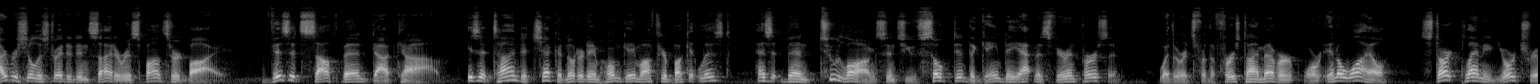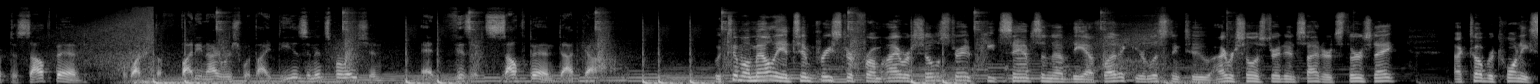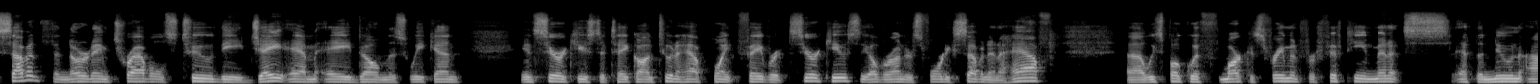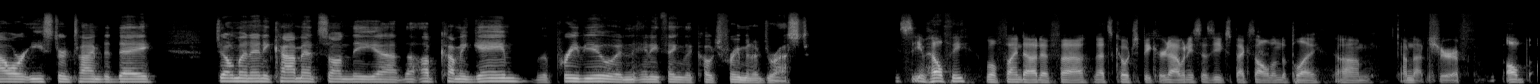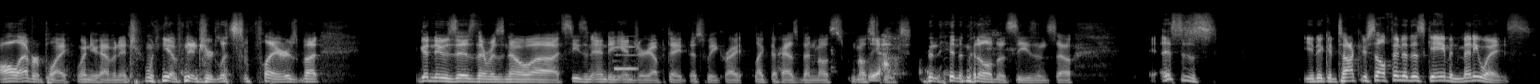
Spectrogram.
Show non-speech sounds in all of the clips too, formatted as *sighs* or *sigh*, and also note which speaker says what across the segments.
Speaker 1: Irish Illustrated Insider is sponsored by Visit Southbend.com. Is it time to check a Notre Dame home game off your bucket list? Has it been too long since you've soaked in the game day atmosphere in person? Whether it's for the first time ever or in a while, start planning your trip to South Bend to watch the Fighting Irish with ideas and inspiration at visitsouthbend.com.
Speaker 2: With Tim O'Malley and Tim Prister from Irish Illustrated, Pete Sampson of The Athletic, you're listening to Irish Illustrated Insider. It's Thursday, October 27th, and Notre Dame travels to the JMA Dome this weekend in Syracuse to take on two and a half point favorite Syracuse. The over under is 47 and a half. Uh, we spoke with Marcus Freeman for 15 minutes at the noon hour Eastern time today. Gentlemen, any comments on the uh, the upcoming game, the preview, and anything that Coach Freeman addressed?
Speaker 3: You seem healthy. We'll find out if uh, that's Coach Speaker now when he says he expects all of them to play. Um, I'm not sure if I'll, I'll ever play when you have an *laughs* when you have an injured list of players. But good news is there was no uh, season-ending injury update this week, right? Like there has been most most yeah. weeks *laughs* in the middle of the season. So this is you could talk yourself into this game in many ways.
